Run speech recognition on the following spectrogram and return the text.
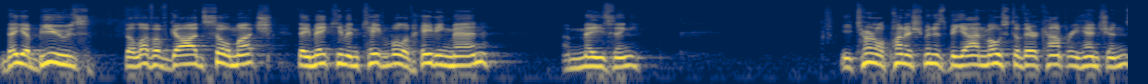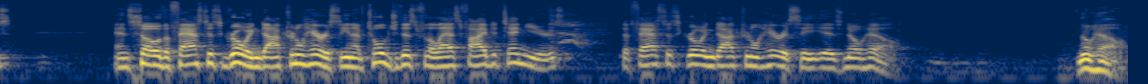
They abuse the love of God so much, they make him incapable of hating men. Amazing. Eternal punishment is beyond most of their comprehensions. And so, the fastest growing doctrinal heresy, and I've told you this for the last five to ten years, the fastest growing doctrinal heresy is no hell. No hell.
